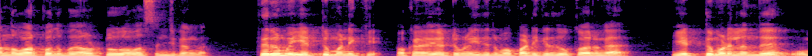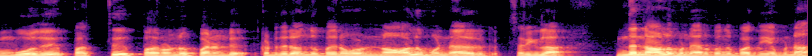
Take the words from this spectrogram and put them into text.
அந்த ஒர்க் வந்து பார்த்தீங்கன்னா ஒரு டூ ஹவர்ஸ் செஞ்சுக்கோங்க. திரும்ப எட்டு மணிக்கு ஓகே எட்டு மணிக்கு திரும்ப படிக்கிறது உட்காருங்க. எட்டு மணிலேருந்து ஒம்பது பத்து பதினொன்று பன்னெண்டு கிட்டத்தட்ட வந்து பார்த்தீங்கன்னா ஒரு நாலு மணி நேரம் இருக்குது சரிங்களா? இந்த நாலு மணி நேரத்துக்கு வந்து பார்த்தீங்க அப்படின்னா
